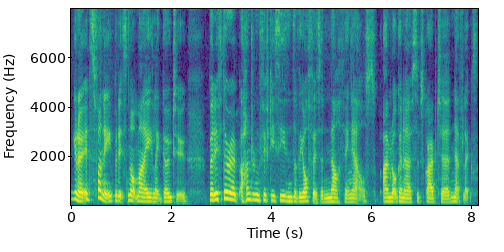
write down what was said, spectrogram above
you know, it's funny, but it's not my like go to. But if there are 150 seasons of The Office and nothing else, I'm not gonna subscribe to Netflix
